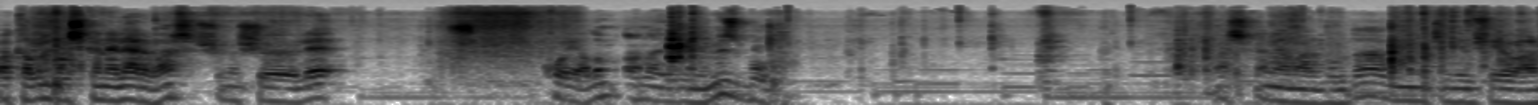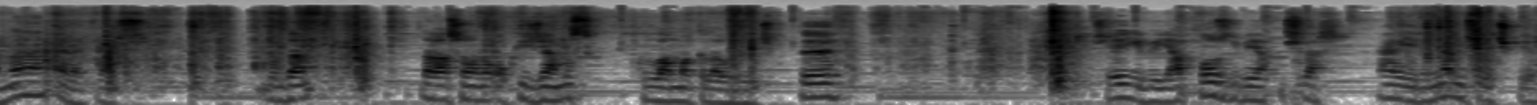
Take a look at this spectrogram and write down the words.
Bakalım başka neler var. Şunu şöyle koyalım. Ana ürünümüz bu. Başka ne var burada? Bunun içinde bir şey var mı? Evet var. Buradan daha sonra okuyacağımız kullanma kılavuzu çıktı. Şey gibi, yapboz gibi yapmışlar. Her yerinden bir şey çıkıyor.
